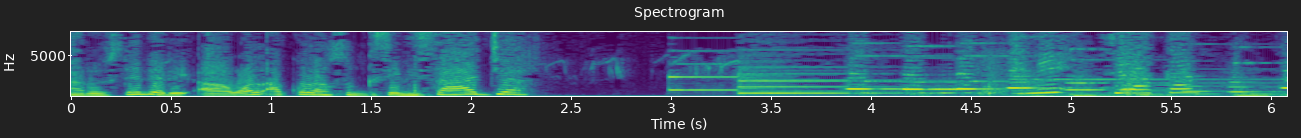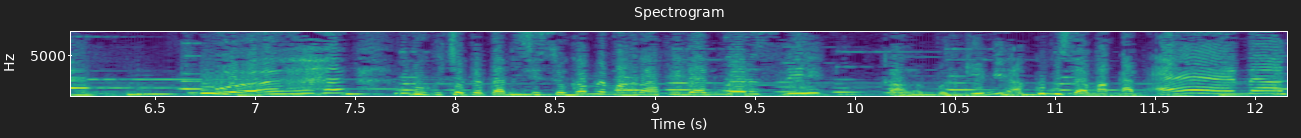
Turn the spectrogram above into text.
Harusnya dari awal aku langsung ke sini saja. Ini, silakan. Wah, buku catatan si Suka memang rapi dan bersih. Kalau begini aku bisa makan enak.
